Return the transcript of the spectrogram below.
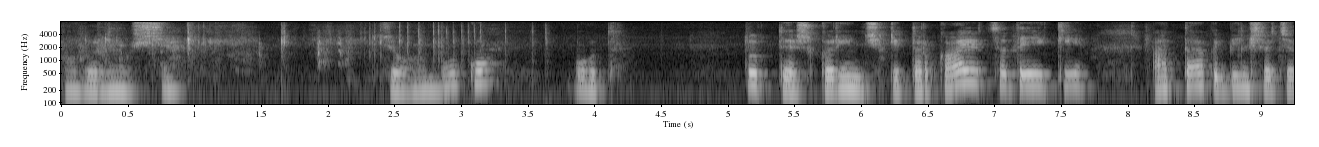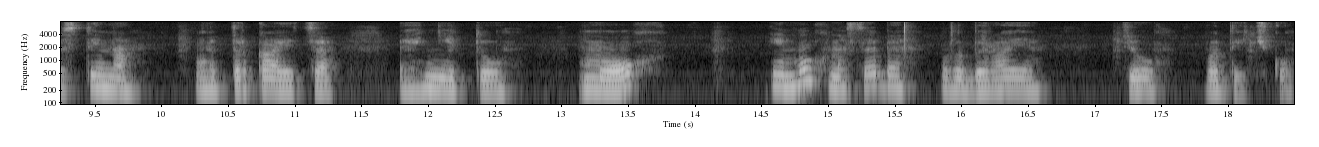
поверну ще цього боку. От. Тут теж корінчики торкаються деякі, а так більша частина торкається гніту мох, і мох на себе вибирає цю водичку.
